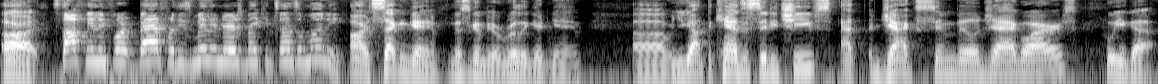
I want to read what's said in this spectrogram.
All right. Stop feeling for bad for these millionaires making tons of money. All right, second game. This is gonna be a really good game. Uh, you got the Kansas City Chiefs at the Jacksonville Jaguars. Who you got?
